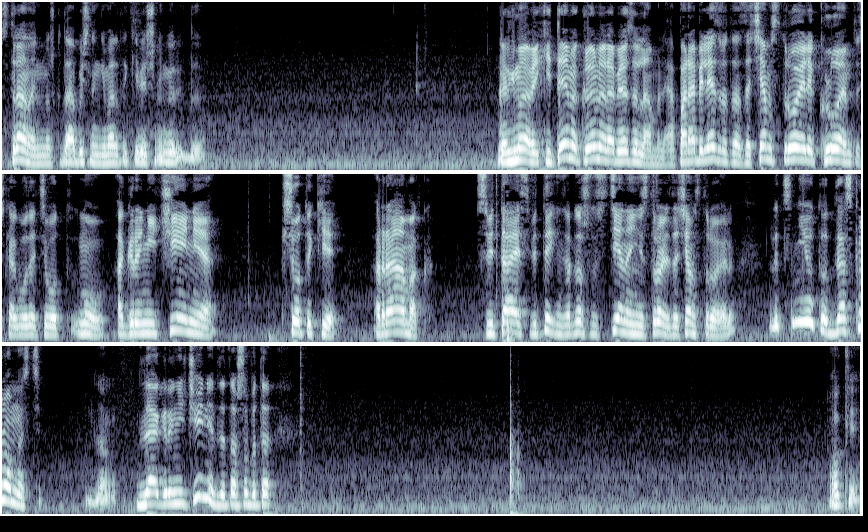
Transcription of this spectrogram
Странно немножко, да, обычно Гимара такие вещи не говорит, да. Гимара, Викитема, клоем на Раби Лезер ламали. А по Раби Лезеру -то зачем строили клоем, то есть как вот эти вот, ну, ограничения все-таки рамок святая святых, несмотря на то, что стены не строили, зачем строили? Для цниюта, для скромности, для, для ограничения, для того, чтобы это Окей.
